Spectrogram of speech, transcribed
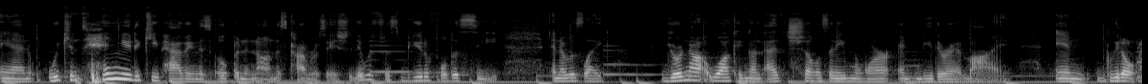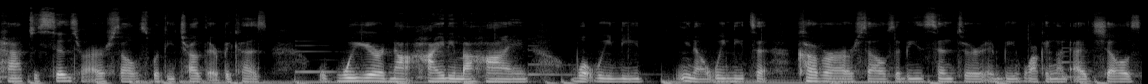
and we continue to keep having this open and honest conversation. It was just beautiful to see. And it was like you're not walking on eggshells anymore and neither am i. And we don't have to censor ourselves with each other because we're not hiding behind what we need you know, we need to cover ourselves and be centered and be walking on eggshells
